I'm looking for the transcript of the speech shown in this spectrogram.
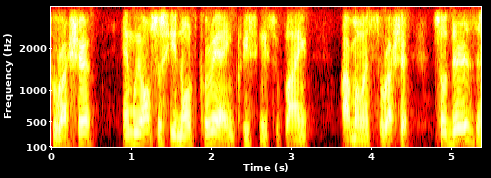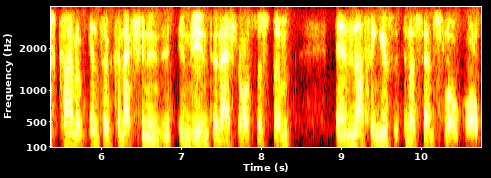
to Russia. And we also see North Korea increasingly supplying armaments to Russia. So there is this kind of interconnection in the, in the international system, and nothing is, in a sense, local.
